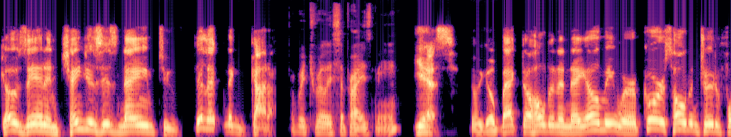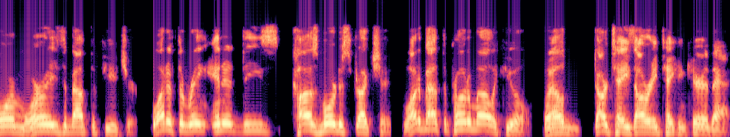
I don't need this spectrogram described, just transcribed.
goes in and changes his name to Philip Nagata. which really surprised me. Yes. And we go back to Holden and Naomi, where of course Holden, true to form, worries about the future. What if the ring entities cause more destruction? What about the protomolecule? Well, Duarte's already taken care of that.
